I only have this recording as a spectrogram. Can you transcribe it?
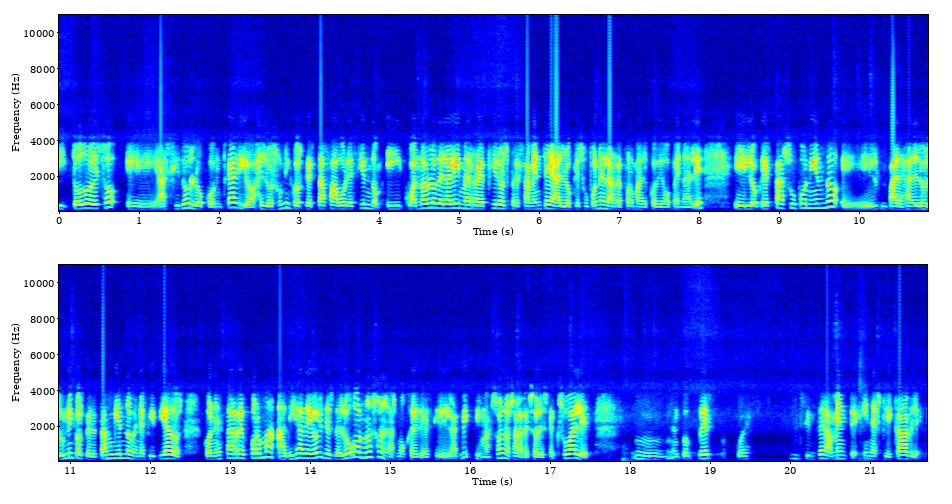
y todo eso eh, ha sido lo contrario, a los únicos que está favoreciendo, y cuando hablo de la ley me refiero expresamente a lo que supone la reforma del Código Penal, ¿eh? lo que está suponiendo eh, para los únicos que se están viendo beneficiados con esta reforma a día de hoy, desde luego, no son las mujeres y las víctimas, son los agresores sexuales. Mm, entonces, pues, sinceramente, inexplicable.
